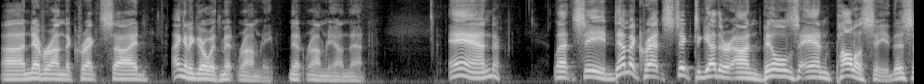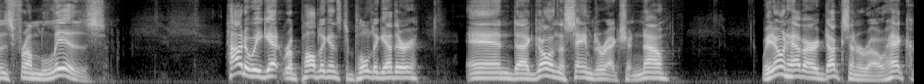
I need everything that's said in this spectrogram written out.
uh, never on the correct side. I'm going to go with Mitt Romney. Mitt Romney on that. And Let's see. Democrats stick together on bills and policy. This is from Liz. How do we get Republicans to pull together and uh, go in the same direction? Now, we don't have our ducks in a row. Heck,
